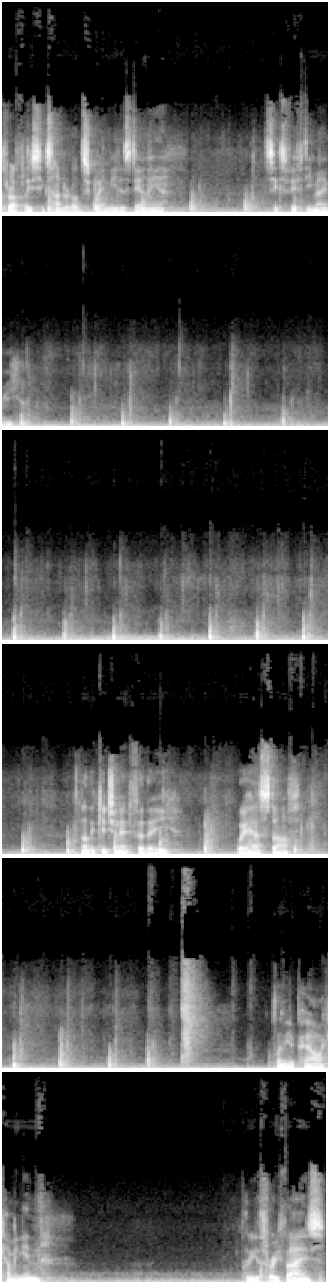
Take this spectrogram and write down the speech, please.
It's roughly 600 odd square meters down here. 650 maybe. Another kitchenette for the warehouse staff. Plenty of power coming in. Plenty of three phase.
